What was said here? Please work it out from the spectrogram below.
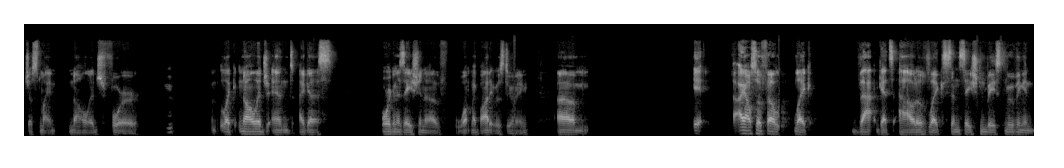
just my knowledge for. Like knowledge and I guess organization of what my body was doing. Um, it, I also felt like that gets out of like sensation based moving and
